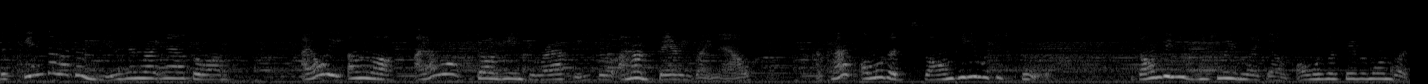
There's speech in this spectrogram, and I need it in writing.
the skins I'm not really using right now. So um, I only unlocked I unlocked Doggy and Giraffe, so I'm not Barry right now. I'm kind of almost a zombie, which is cool. Zombie is usually like um almost my favorite one, but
